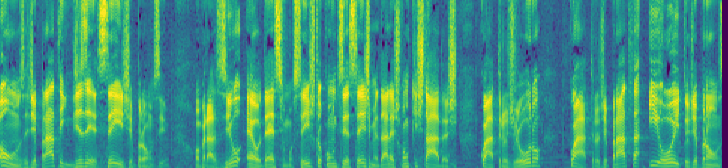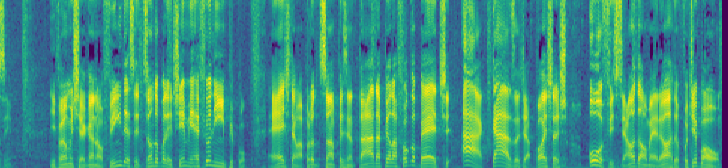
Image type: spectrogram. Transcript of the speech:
11 de prata e 16 de bronze. O Brasil é o 16º com 16 medalhas conquistadas, 4 de ouro, 4 de prata e 8 de bronze. E vamos chegando ao fim dessa edição do Boletim MF Olímpico. Esta é uma produção apresentada pela Fogobet, a casa de apostas oficial da O Melhor do Futebol.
